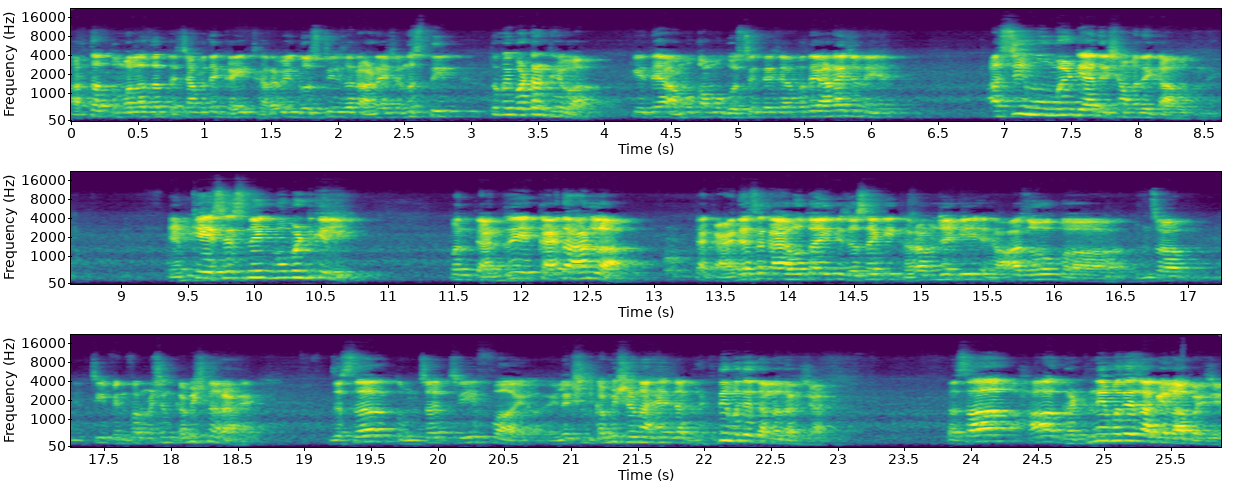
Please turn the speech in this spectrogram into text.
अर्थात तुम्हाला जर त्याच्यामध्ये काही ठराविक गोष्टी जर आणायच्या नसतील तुम्ही बटन ठेवा की त्या अमुक अमुक गोष्टी त्याच्यामध्ये आणायच्या नाही अशी मुवमेंट या देशामध्ये का होत नाही? एम के एस एसने एक मुवमेंट केली. पण त्यांनी एक कायदा आणला. त्या कायद्याचं काय होत आहे की जसं की खरं म्हणजे की हा जो तुमचा चीफ इन्फॉर्मेशन कमिशनर आहे जसं तुमचं चीफ इलेक्शन कमिशन आहे त्या घटनेमध्ये त्याला दर्जा आहे. तसा हा घटनेमध्ये जा गेला पाहिजे.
